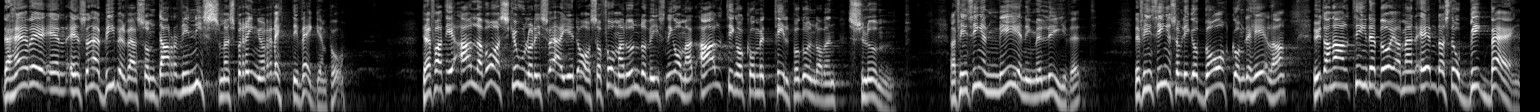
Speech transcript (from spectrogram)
Det här är en, en sån här bibelvers som darwinismen springer rätt i väggen på. Därför att i alla våra skolor i Sverige idag så får man undervisning om att allting har kommit till på grund av en slump. Det finns ingen mening med livet. Det finns ingen som ligger bakom det hela. Utan allting det börjar med en enda stor Big Bang.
